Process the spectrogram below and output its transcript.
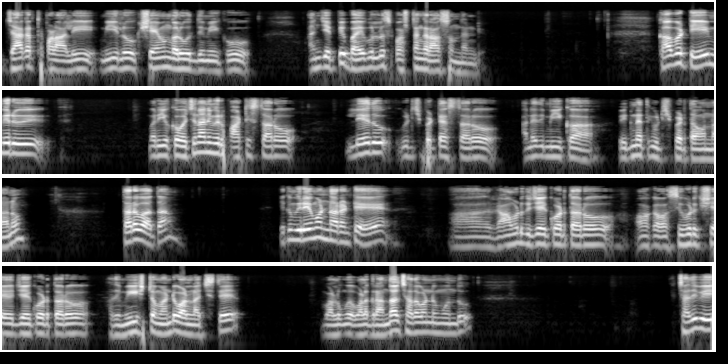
జాగ్రత్త పడాలి. మీలో క్షేమం కలుగుద్ది మీకు అని చెప్పి బైబిల్లో స్పష్టంగా రాస్తుందండి. కాబట్టి మీరు మరి యొక్క వచనాన్ని మీరు పాటిస్తారో లేదు విడిచిపెట్టేస్తారో అనేది మీ యొక్క విజ్ఞతకి విడిచిపెడతా ఉన్నాను. తర్వాత ఇక మీరు ఏమంటున్నారంటే రాముడికి జయ కొడతారో ఒక శివుడికి జయ కొడతారో అది మీ ఇష్టం అండి వాళ్ళు నచ్చితే వాళ్ళు వాళ్ళ గ్రంథాలు చదవండి ముందు చదివి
